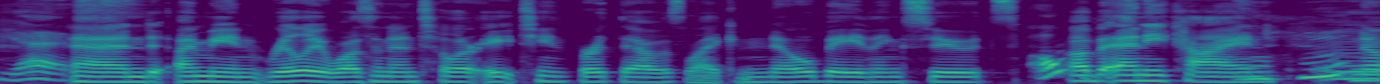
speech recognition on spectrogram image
Yes. and i mean really it wasn't until her 18th birthday i was like no bathing suits Oh. of any kind Mm-hmm. no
